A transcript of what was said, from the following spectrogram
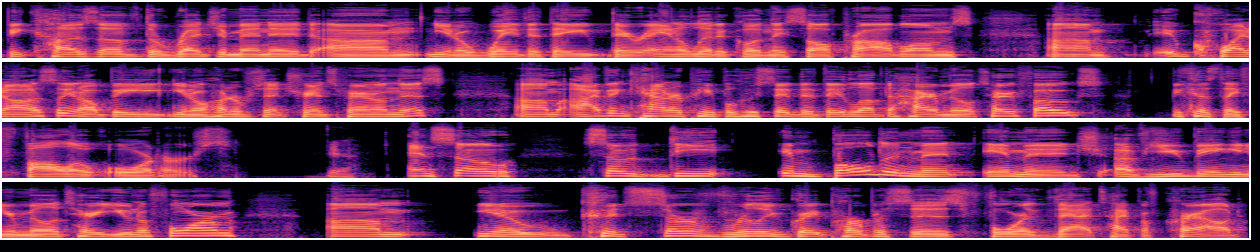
because of the regimented um, you know way that they they're analytical and they solve problems. Um, it, quite honestly and i'll be you know 100% transparent on this um, i've encountered people who say that they love to hire military folks because they follow orders. Yeah. And so so the emboldenment image of you being in your military uniform um, you know could serve really great purposes for that type of crowd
